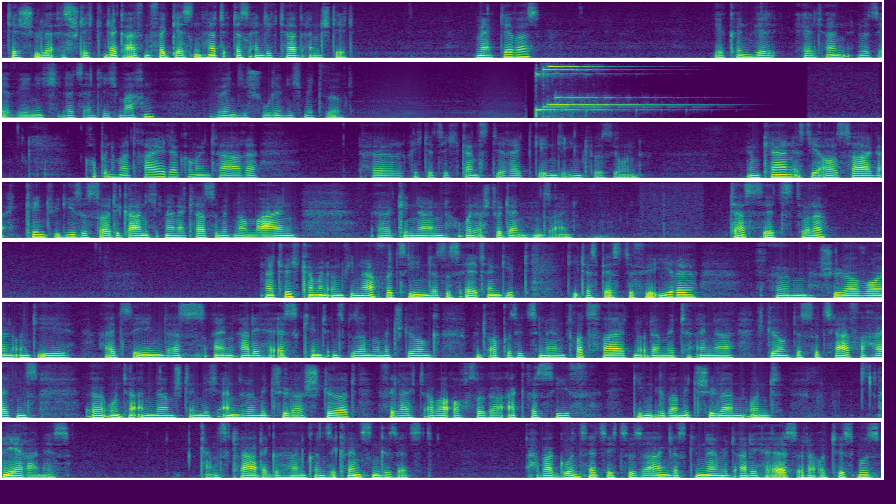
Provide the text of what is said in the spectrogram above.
der Schüler es schlicht und ergreifend vergessen hat, dass ein Diktat ansteht. Merkt ihr was? Hier können wir Eltern nur sehr wenig letztendlich machen, wenn die Schule nicht mitwirkt. Gruppe Nummer drei der Kommentare äh, richtet sich ganz direkt gegen die Inklusion. Im Kern ist die Aussage, ein Kind wie dieses sollte gar nicht in einer Klasse mit normalen äh, Kindern oder Studenten sein. Das sitzt, oder? Natürlich kann man irgendwie nachvollziehen, dass es Eltern gibt, die das Beste für ihre ähm, Schüler wollen und die halt sehen, dass ein ADHS-Kind insbesondere mit Störung mit oppositionellem Trotzverhalten oder mit einer Störung des Sozialverhaltens äh, unter anderem ständig andere Mitschüler stört, vielleicht aber auch sogar aggressiv gegenüber Mitschülern und Lehrern ist. Ganz klar, da gehören Konsequenzen gesetzt. Aber grundsätzlich zu sagen, dass Kinder mit ADHS oder Autismus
